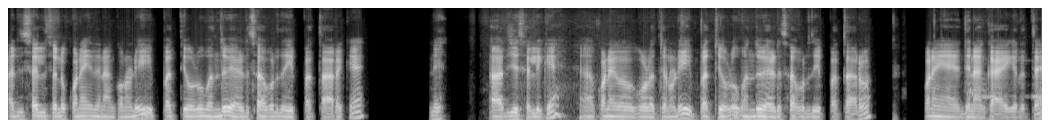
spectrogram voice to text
ಅರ್ಜಿ ಸಲ್ಲಿಸಲು ಕೊನೆಯ ದಿನಾಂಕ ನೋಡಿ, ಇಪ್ಪತ್ತೇಳು ಒಂದು ಎರಡು ಸಾವಿರದ ಇಪ್ಪತ್ತಾರಕ್ಕೆ ಅರ್ಜಿ ಸಲ್ಲಿಕೆ ಕೊನೆಗೊಳ್ಳುತ್ತೆ ನೋಡಿ, ಇಪ್ಪತ್ತೇಳು ಒಂದು ಎರಡು ಸಾವಿರದ ಇಪ್ಪತ್ತಾರು. ಕೊನೆಯ ದಿನಾಂಕ ಆಗಿರುತ್ತೆ.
